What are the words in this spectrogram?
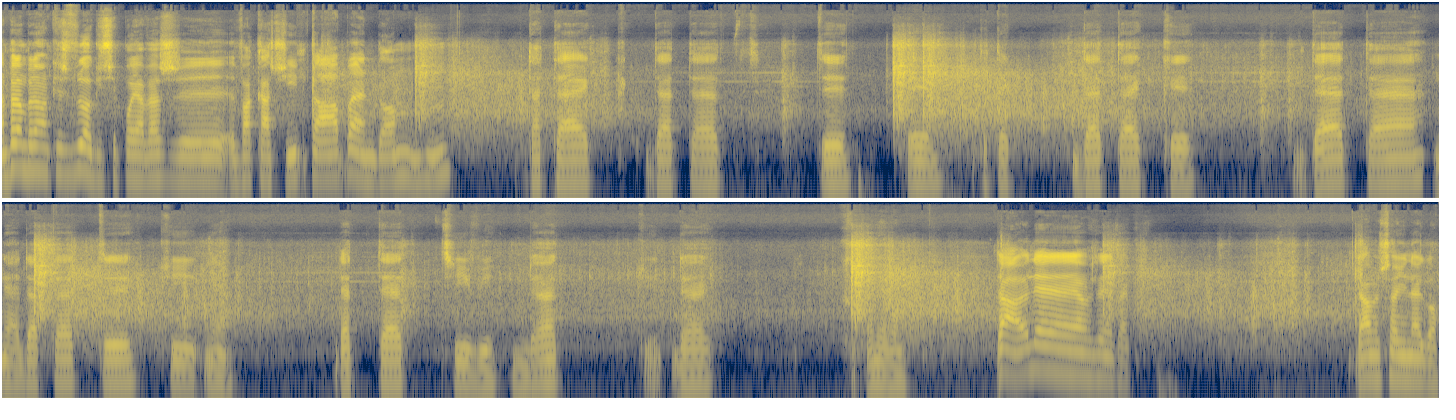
Na pewno będą jakieś vlogi się pojawiać z wakacji. Ta będą. Mhm. Detek. Detek. Ty. Ty. Detek. Detek. Dete. Nie, detetyki. Nie. Detetywi. Det. De. Chyba nie wiem. Tak, nie, nie, nie, nie tak. Damy co innego.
